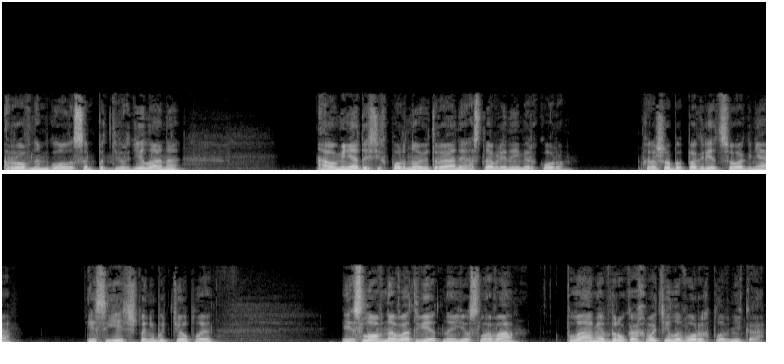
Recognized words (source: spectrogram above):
Ровным голосом подтвердила она. А у меня до сих пор ноют раны, оставленные Меркором. Хорошо бы погреться у огня и съесть что-нибудь теплое. И словно в ответ на ее слова пламя вдруг охватило ворох плавника.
